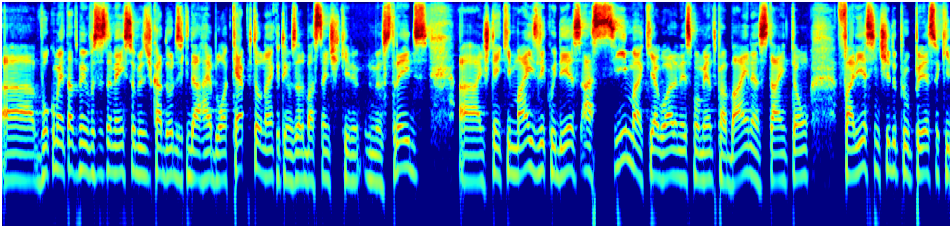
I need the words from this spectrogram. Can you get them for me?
Uh, vou comentar também vocês também sobre os indicadores aqui da High Block Capital, né? que eu tenho usado bastante aqui nos meus trades. Uh, a gente tem aqui mais liquidez acima aqui agora nesse momento para Binance, tá? então faria sentido para o preço aqui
